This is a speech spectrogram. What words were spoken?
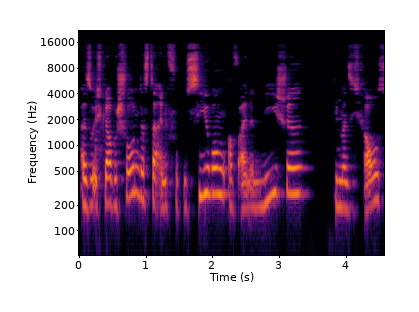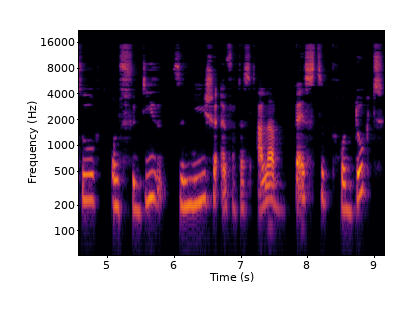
Also ich glaube schon, dass da eine Fokussierung auf eine Nische, die man sich raussucht und für diese Nische einfach das allerbeste Produkt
